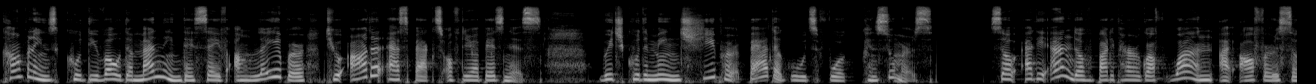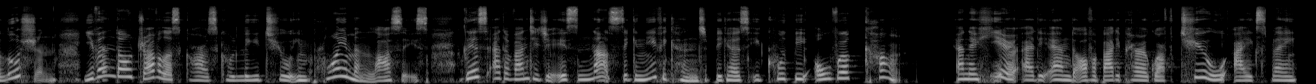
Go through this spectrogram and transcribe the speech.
companies could devote the money they save on labor to other aspects of their business which could mean cheaper, better goods for consumers. So at the end of body paragraph 1, I offer a solution. Even though driverless cars could lead to employment losses, this advantage is not significant because it could be overcome. And here at the end of body paragraph 2, I explain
